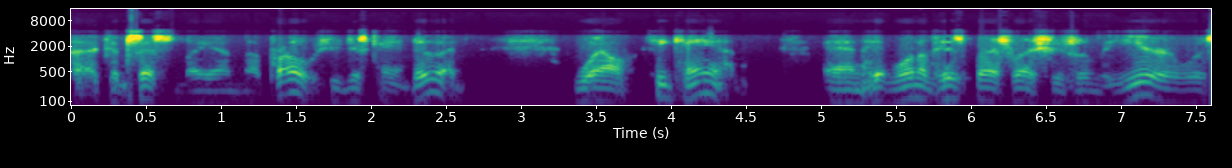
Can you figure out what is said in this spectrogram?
uh, consistently in the pros. You just can't do it. Well, he can. And hit one of his best rushes of the year was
